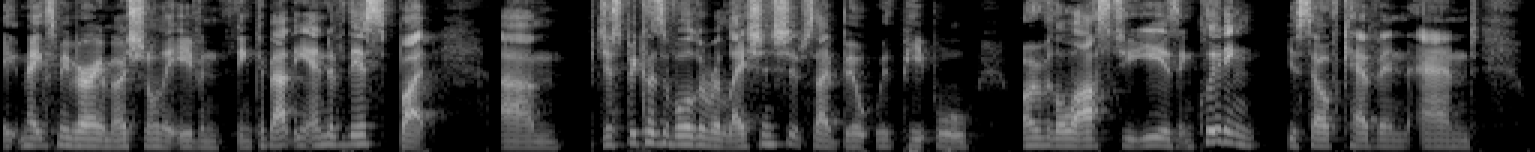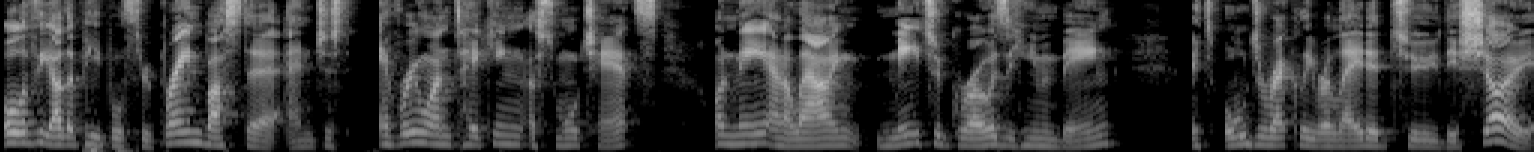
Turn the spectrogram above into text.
It makes me very emotional to even think about the end of this, but um, just because of all the relationships I built with people over the last two years, including yourself, Kevin, and all of the other people through Brainbuster, and just everyone taking a small chance on me and allowing me to grow as a human being. It's all directly related to this show,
